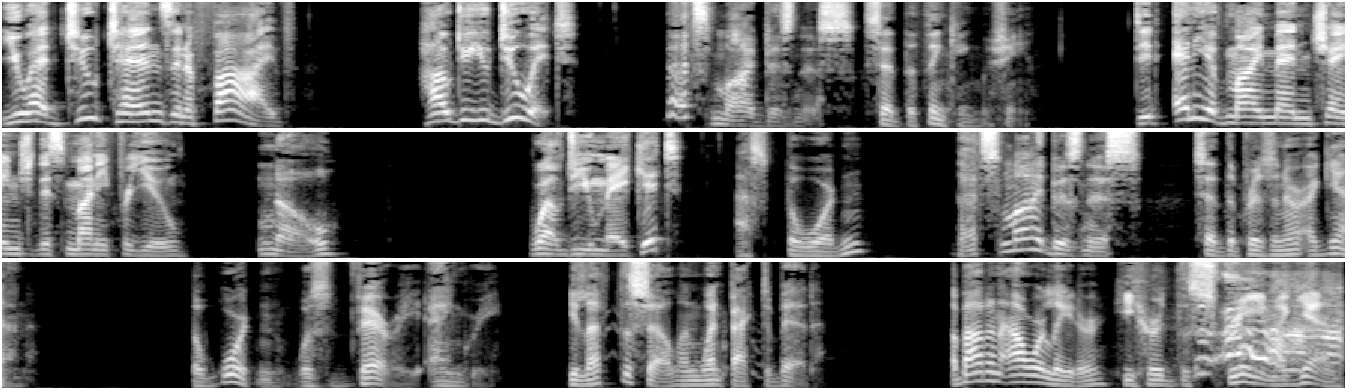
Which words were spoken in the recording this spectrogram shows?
You had two tens and a five. How do you do it? That's my business, said the thinking machine. Did any of my men change this money for you? No. Well, do you make it? asked the warden. That's my business, said the prisoner again. The warden was very angry. He left the cell and went back to bed. About an hour later, he heard the scream again.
